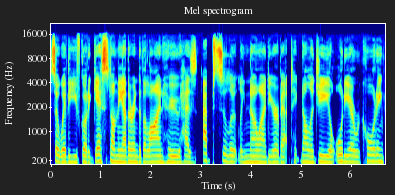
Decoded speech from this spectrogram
So, whether you've got a guest on the other end of the line who has absolutely no idea idea about technology or audio recording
